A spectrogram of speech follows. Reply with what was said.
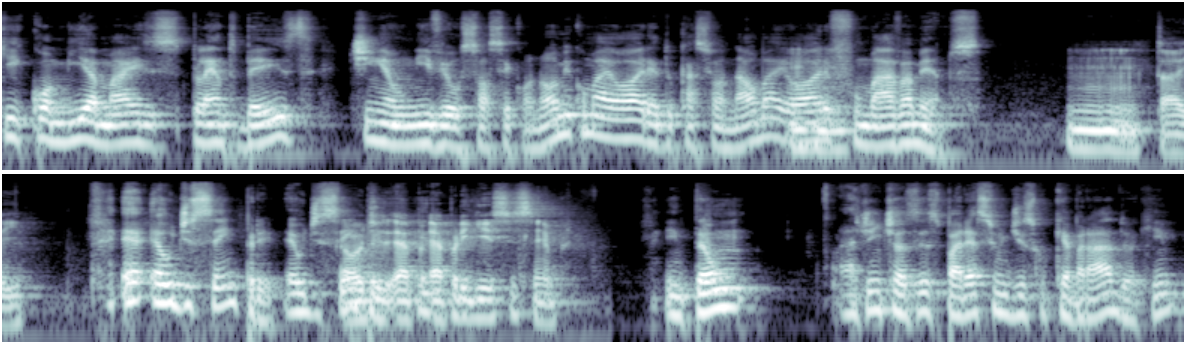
que comia mais plant-based tinha um nível socioeconômico maior, educacional maior uhum. e fumava menos. Hum, tá aí. É, é, o de sempre, é o de sempre. É, o de, é, é preguiça sempre. Então, a gente às vezes parece um disco quebrado aqui,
